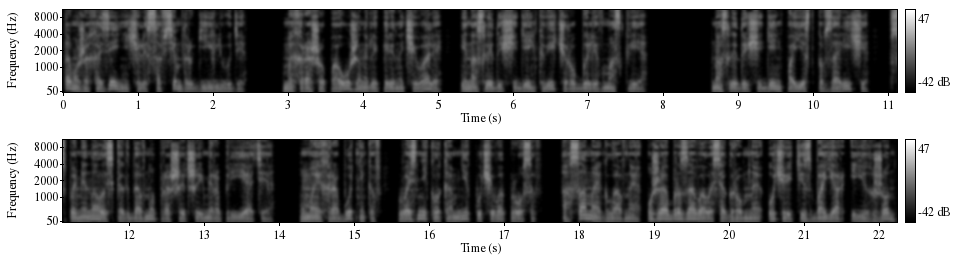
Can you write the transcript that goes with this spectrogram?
там уже хозяйничали совсем другие люди. Мы хорошо поужинали, переночевали и на следующий день к вечеру были в Москве. На следующий день поездка в Заречье вспоминалась как давно прошедшее мероприятие. У моих работников возникла ко мне куча вопросов, а самое главное, уже образовалась огромная очередь из бояр и их жен,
